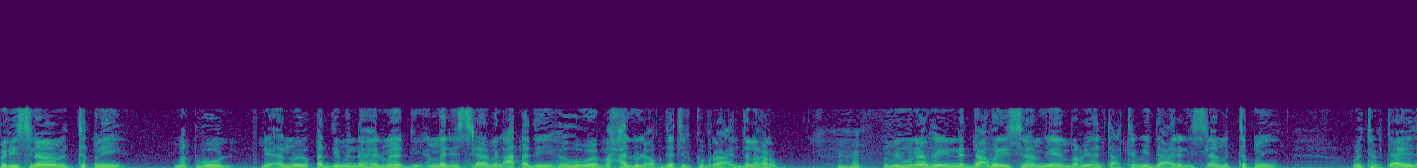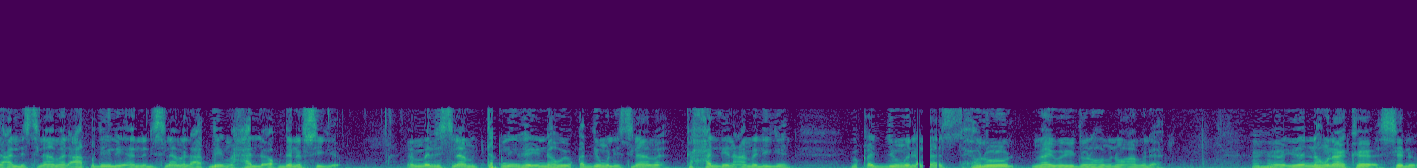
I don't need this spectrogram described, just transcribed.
فالإسلام التقني مقبول لأنه يقدم النفع المادي. أما الإسلام العقدي فهو محل العقدة الكبرى عند الغرب. ومن هنا فإن الدعوة الإسلامية ينبغي أن تعتمد على الإسلام التقني وتبتعد عن الإسلام العقدي لأن الإسلام العقدي محل عقدة نفسية. أما الإسلام التقني فإنه يقدم الإسلام كحل عملي يقدم للناس حلول ما يريدونه من معاملات. إذا هناك سن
